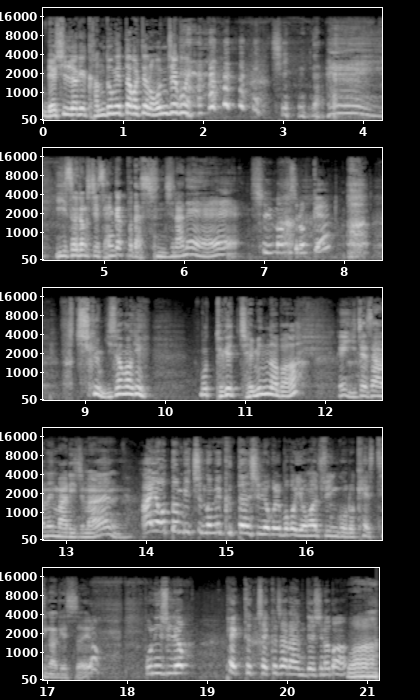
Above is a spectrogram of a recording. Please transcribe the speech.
내 실력에 감동했다고 할 때는 언제고? 이소령 씨 생각보다 순진하네. 실망스럽게? 지금 이 상황이 뭐 되게 재밌나 봐. 이제서 하는 말이지만 아예 어떤 미친놈이 그딴 실력을 보고 영화 주인공으로 캐스팅하겠어요? 본인 실력 팩트 체크 잘 안 되시나 봐. 와,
